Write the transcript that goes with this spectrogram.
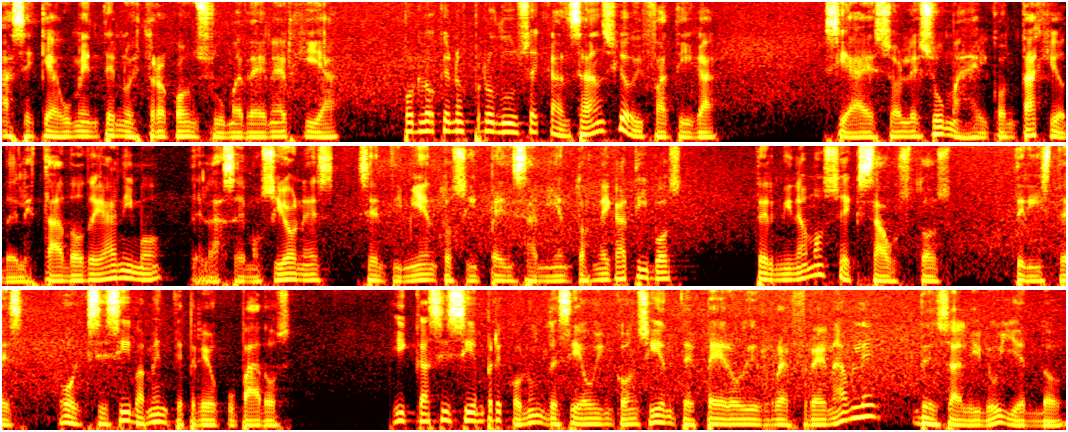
hace que aumente nuestro consumo de energía, por lo que nos produce cansancio y fatiga. Si a eso le sumas el contagio del estado de ánimo, de las emociones, sentimientos y pensamientos negativos, terminamos exhaustos, tristes o excesivamente preocupados, y casi siempre con un deseo inconsciente pero irrefrenable de salir huyendo.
